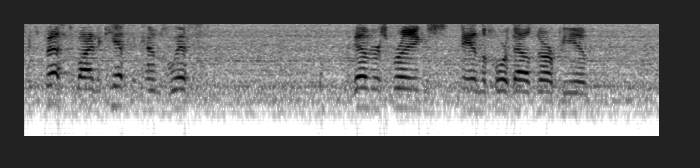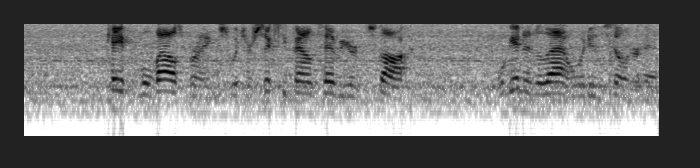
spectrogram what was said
it's best to buy the kit that comes with the governor springs and the 4,000 RPM capable valve springs, which are 60 pounds heavier than stock. We'll get into that when we do the cylinder head.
